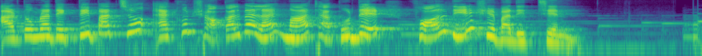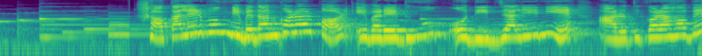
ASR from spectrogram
আর তোমরা দেখতেই পাচ্ছ, এখন সকালবেলায় মা ঠাকুরদের ফল দিয়ে সেবা দিচ্ছেন। সকালের ভোগ নিবেদন করার পর এবারে ধূপ ও দীপ জ্বালিয়ে নিয়ে আরতি করা হবে।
